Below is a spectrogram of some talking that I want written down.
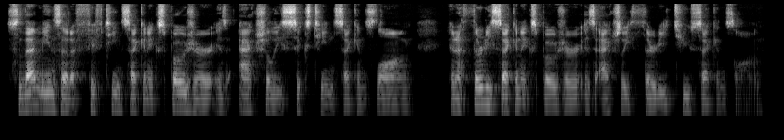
So that means that a 15 second exposure is actually 16 seconds long, and a 30 second exposure is actually 32 seconds long.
